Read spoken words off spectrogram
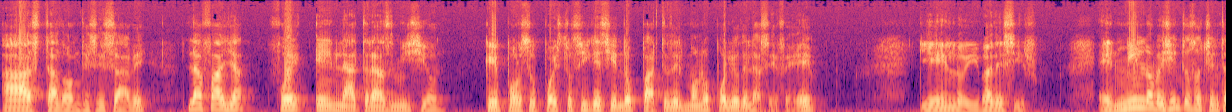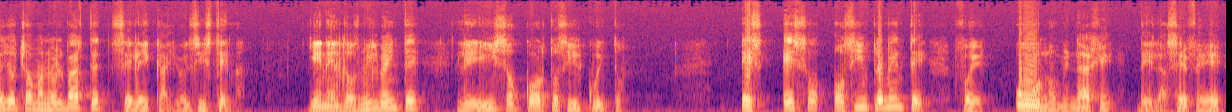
hasta donde se sabe, la falla fue en la transmisión, que por supuesto sigue siendo parte del monopolio de la CFE. ¿Quién lo iba a decir? En 1988 a Manuel Bartet se le cayó el sistema y en el 2020 le hizo cortocircuito. ¿Es eso o simplemente fue un homenaje de la CFE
